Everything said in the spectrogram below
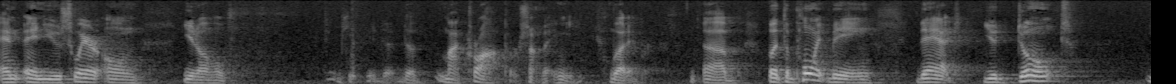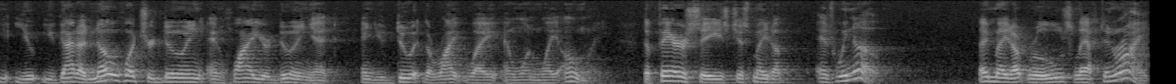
And, and you swear on, you know, the, the, my crop or something, whatever. Uh, but the point being that you don't, you, you, got to know what you're doing and why you're doing it, and you do it the right way and one way only. The Pharisees just made up, as we know, they made up rules left and right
